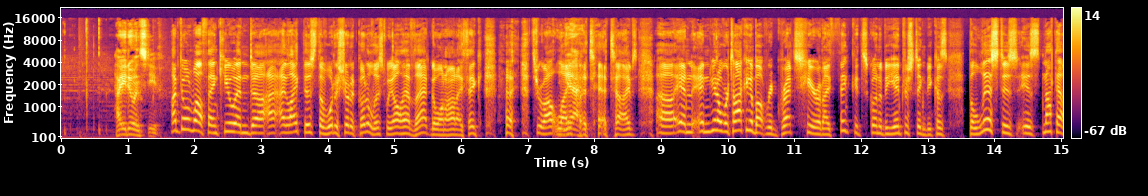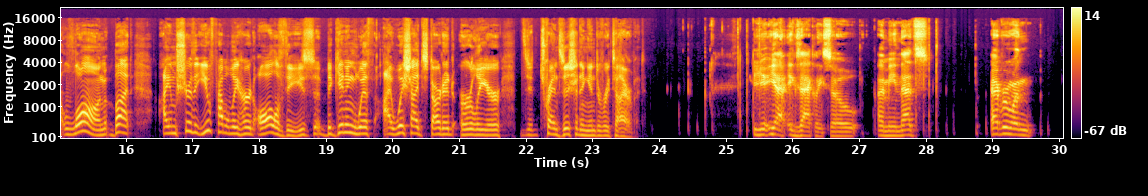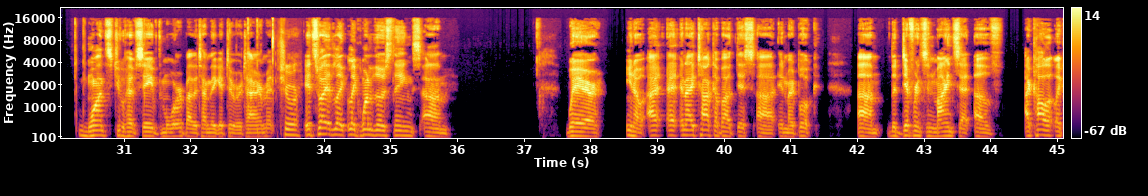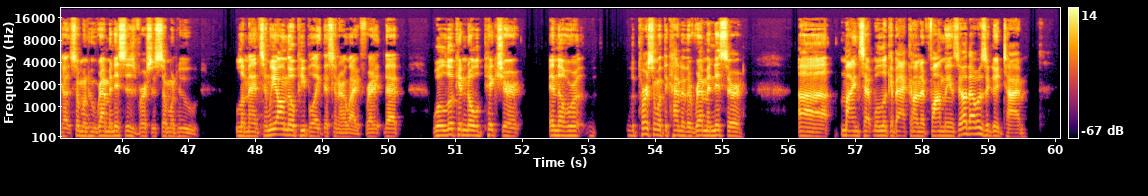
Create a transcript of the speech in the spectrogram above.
How you doing, Steve? I'm doing well, thank you. And uh, I, I, like this, the woulda, shoulda, coulda list. We all have that going on, I think, throughout life yeah. at, at, times. Uh, and and you know, we're talking about regrets here, and I think it's going to be interesting because the list is is not that long, but I am sure that you've probably heard all of these, beginning with "I wish I'd started earlier," transitioning into retirement. Yeah, exactly. So, I mean, that's everyone wants to have saved more by the time they get to retirement. Sure. It's like like like one of those things um where you know I, I and I talk about this uh in my book um the difference in mindset of I call it like a someone who reminisces versus someone who laments and we all know people like this in our life, right? That will look at an old picture and they'll re- the person with the kind of the reminiscer uh mindset will look back on it fondly and say, "Oh, that was a good time."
